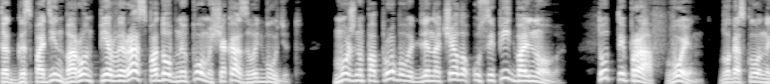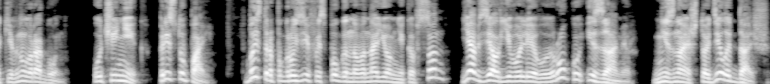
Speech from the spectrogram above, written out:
Так господин барон первый раз подобную помощь оказывать будет. Можно попробовать для начала усыпить больного. Тут ты прав, воин, благосклонно кивнул Рагон. Ученик, приступай. Быстро погрузив испуганного наемника в сон, я взял его левую руку и замер, не зная, что делать дальше.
